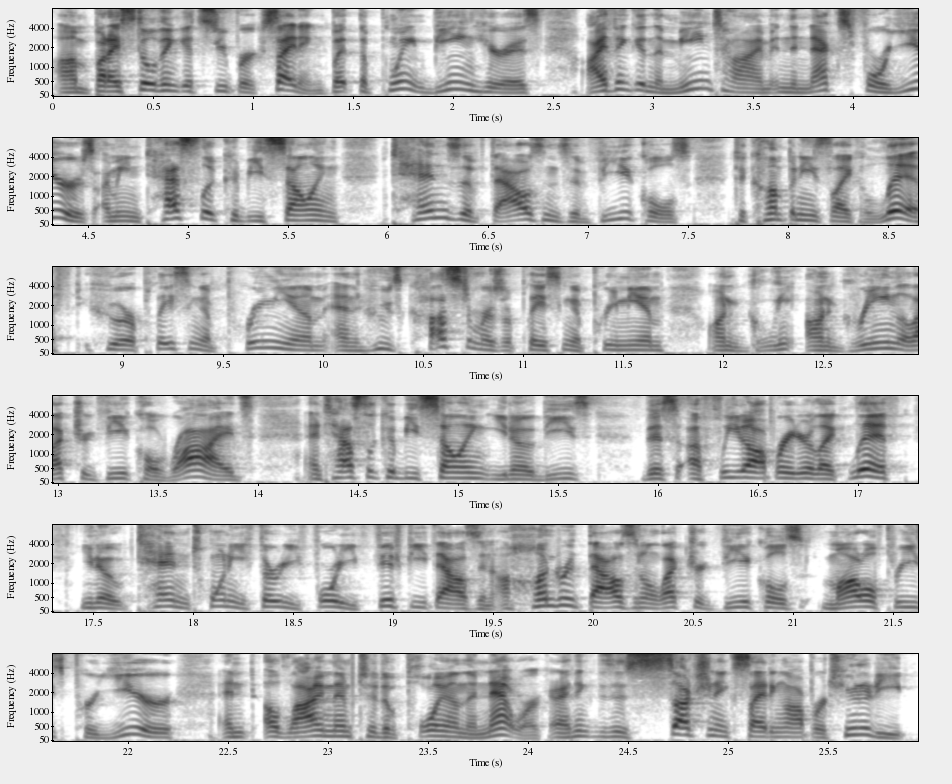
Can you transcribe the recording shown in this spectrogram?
Um, but I still think it's super exciting. But the point being here is, I think in the meantime, in the next four years, I mean, Tesla could be selling tens of thousands of vehicles to companies like Lyft, who are placing a premium and whose customers are placing a premium on gle- on green electric vehicle rides. And Tesla could be selling, you know, these this a fleet operator like Lyft, you know, 10, 20, 30, 40, 50,000, 100,000 electric vehicles, Model 3s per year, and allowing them to deploy on the network. And I think this is such an exciting opportunity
